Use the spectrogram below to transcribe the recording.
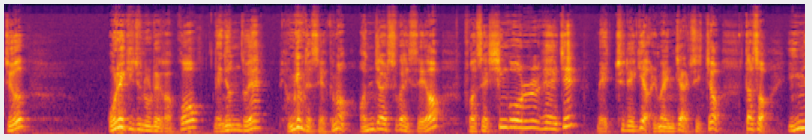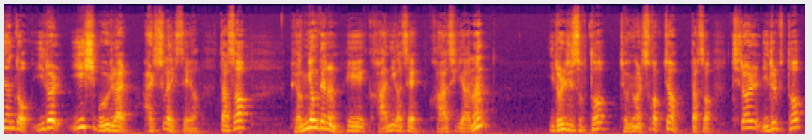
즉 올해 기준으로 해갖고 내년도에 변경됐어요. 그러면 언제 할 수가 있어요? 부가세 신고를 해야지 매출액이 얼마인지 알 수 있죠. 따라서 2년도 1월 25일 날 알 수가 있어요. 따라서 변경되는 회의 간이가세 과세기한은 1월 1일부터 적용할 수가 없죠. 따라서 7월 1일부터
